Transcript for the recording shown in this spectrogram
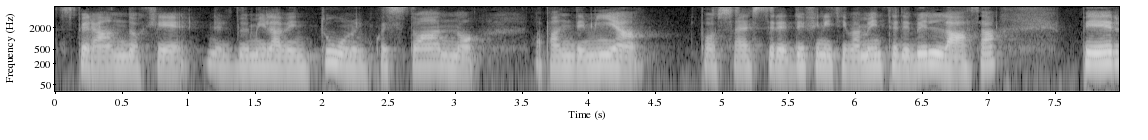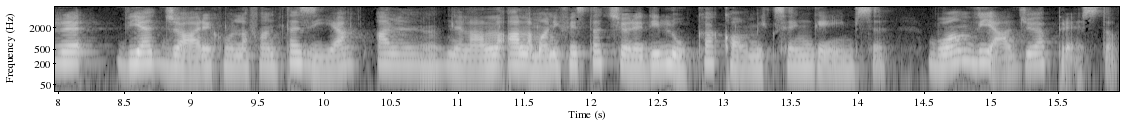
sperando che nel 2021, in questo anno, la pandemia possa essere definitivamente debellata per viaggiare con la fantasia alla, alla manifestazione di Lucca Comics and Games. Buon viaggio e a presto!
